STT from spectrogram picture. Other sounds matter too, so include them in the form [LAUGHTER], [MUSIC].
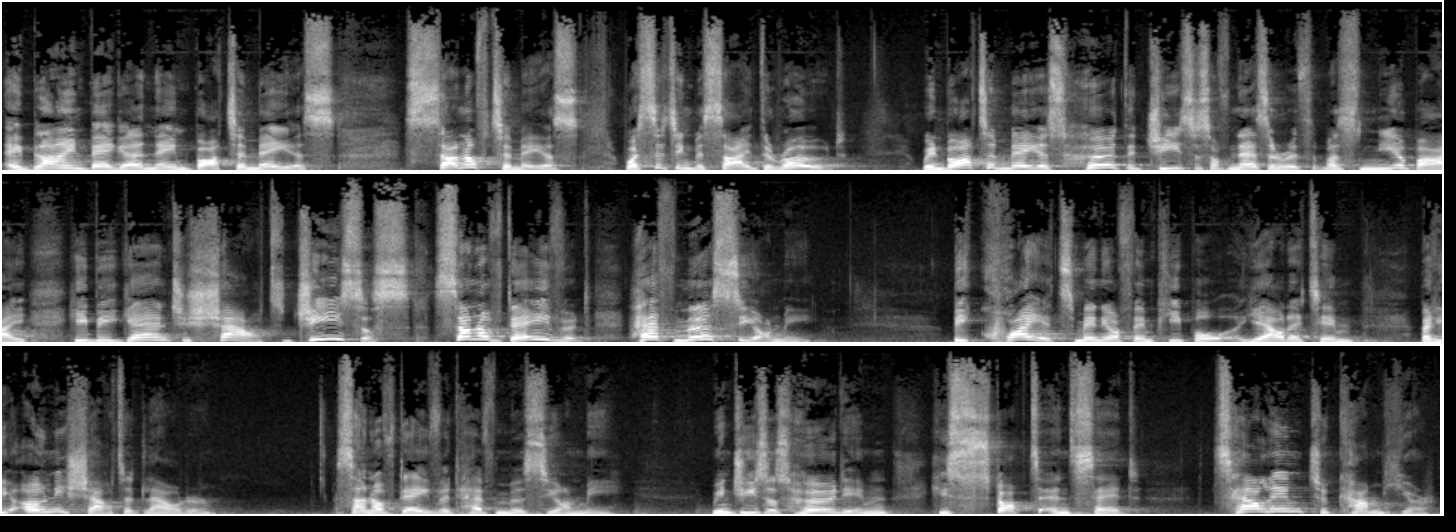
A blind beggar named Bartimaeus, son of Timaeus, was sitting beside the road. When Bartimaeus heard that Jesus of Nazareth was nearby, he began to shout, Jesus, son of David, have mercy on me. Be quiet, many of them people yelled at him, but he only shouted louder. Son of David, have mercy on me. When Jesus heard him, he stopped and said, Tell him to come here.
